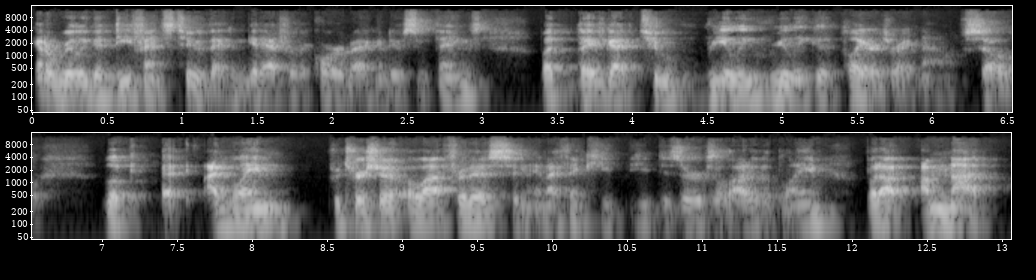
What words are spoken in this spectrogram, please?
Got a really good defense too that can get after the quarterback and do some things, but they've got two really really good players right now. So, look, I blame Patricia a lot for this, and, and I think he, he deserves a lot of the blame. But I, I'm not,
